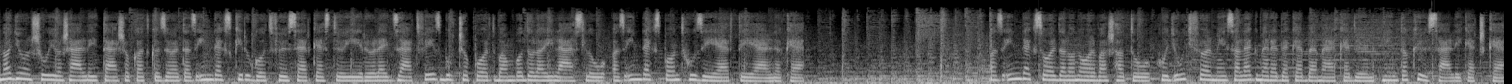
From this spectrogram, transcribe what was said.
Nagyon súlyos állításokat közölt az Index kirugott főszerkesztőjéről egy zárt Facebook csoportban Bodolai László, az Index.hu ZRT elnöke. Az Index oldalon olvasható, hogy úgy fölmész a legmeredekebb emelkedőn, mint a kőszáli kecske.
